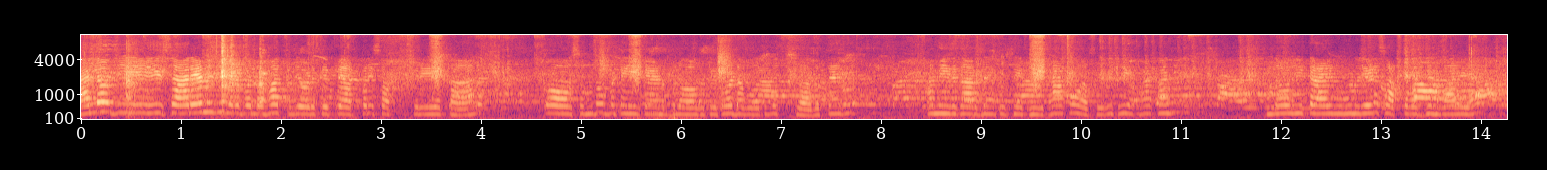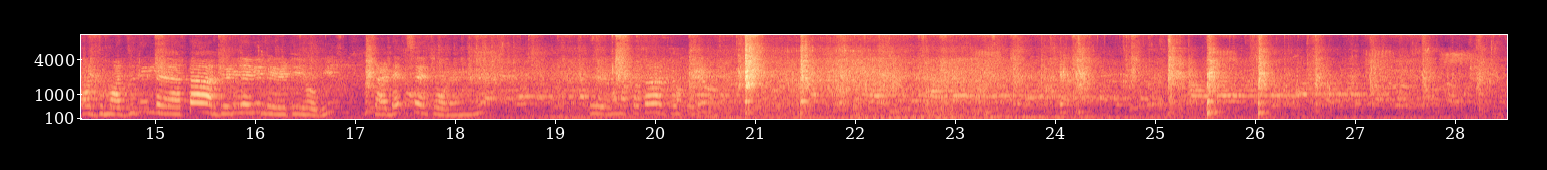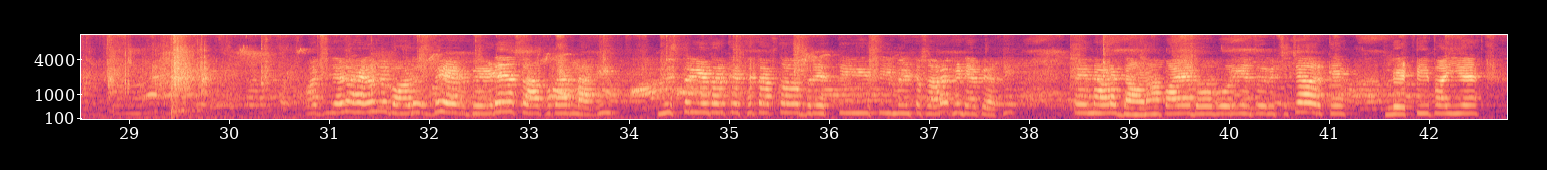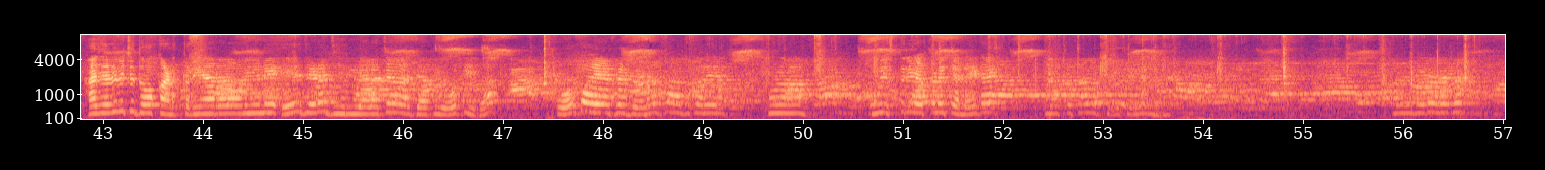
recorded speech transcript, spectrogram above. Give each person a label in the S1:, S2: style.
S1: Hello ਜੀ, ਸਾਰਿਆਂ ਨੂੰ ਜੀ ਮੇਰੇ ਵੱਲੋਂ ਹੱਥ ਜੋੜ ਕੇ ਪਿਆਰ ਭਰੀ ਸਤਿ ਸ੍ਰੀ ਅਕਾਲ। ਕੋ ਸੰਧੂ ਬੁਟੀਕ ਐਂਡ ਬਲੌਗ ਤੇ ਤੁਹਾਡਾ ਬਹੁਤ ਬਹੁਤ ਸਵਾਗਤ ਹੈ ਜੀ। ਉਮੀਦ ਕਰਦੇ ਹਾਂ ਤੁਸੀਂ ਠੀਕ ਠਾਕ ਹੋ, ਅਸੀਂ ਵੀ ਠੀਕ ਠਾਕ ਹਾਂ ਜੀ। ਲਓ ਜੀ ਟਾਈਮ ਹੁਣ ਜਿਹੜੇ 7 ਵੱਜਣ ਵਾਲੇ ਆ, ਅੱਜ ਮੱਝ ਦੀ ਲੈ- ਧਾਰ ਜਿਹੜੀ ਹੈਗੀ ਲੇਟ ਹੀ ਹੋ ਗਈ, ਸਾਢੇ ਕੁ ਛੇ ਚੋਣੇ ਨੇ। ਤੇ ਹੁਣ ਆਪਾਂ ਧਾਰ ਚੋਂ ਕੇ ਬਾੜ ਸਾਫ਼ ਕਰਨ ਲੱਗੀ ਮਿਸਤਰੀਆਂ ਕਰਕੇ ਇੱਥੇ ਤੱਕ ਬਰੇਤੀ, ਸੀਮੈਂਟ ਸਾਰਾ ਖਿੰਡਿਆ ਪਿਆ ਸੀ। ਤੇ ਨਾਲ ਦਾਣਾ ਪਾਇਆ ਦੋ ਬੋਰੀਆਂ ਦੇ ਵਿੱਚ ਝਾਰ ਕੇ, ਲੇਟੀ ਪਾਈ ਹੈ। ਹਜੇ ਇਹਦੇ ਵਿੱਚ ਦੋ ਕਣਕ ਦੀਆਂ ਰਲਾਉਣੀਆਂ ਨੇ। ਇਹ ਜਿਹੜਾ ਜੀਰੀ ਵਾਲਾ ਝਾਰ ਜਾਤੀ, ਉਹ ਸੀਗਾ। ਉਹ ਪਾਇਆ ਫਿਰ ਵਿਹੜਾ ਸਾਫ਼ ਕਰਿਆ। ਹੁਣ ਮਿਸਤਰੀ ਆਪਣੇ ਚਲੇ ਗਏ। ਹੁਣ ਪਤਾ ਲੱਗ ਚਲੇ ਗਏ ਹੁਣ ਜਿਹੜਾ ਹੈਗਾ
